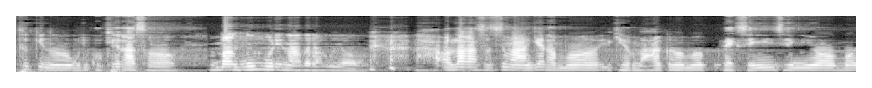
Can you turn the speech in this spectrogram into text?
특히는 우리 국회 가서 막 눈물이 나더라고요. 아, 올라가서 지금 안개라 뭐 이렇게 막뭐 백세 인생이요 뭐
